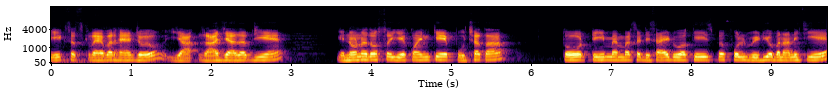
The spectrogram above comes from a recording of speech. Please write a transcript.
एक सब्सक्राइबर हैं जो या, राज यादव जी हैं। इन्होंने दोस्तों ये कॉइन के पूछा था तो टीम मेंबर से डिसाइड हुआ कि इस पर फुल वीडियो बनानी चाहिए।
